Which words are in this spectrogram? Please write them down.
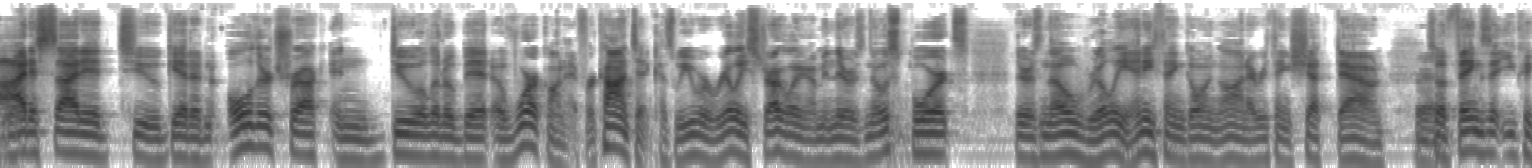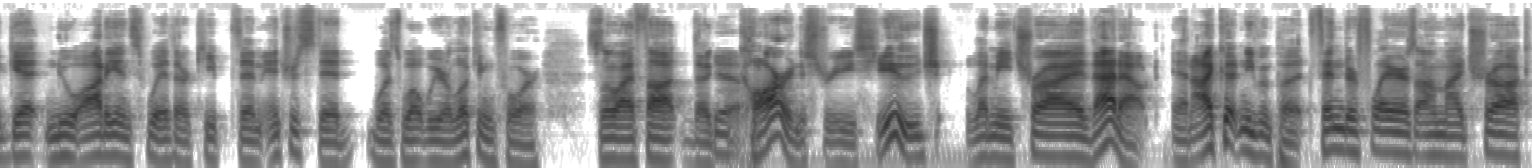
I decided to get an older truck and do a little bit of work on it for content because we were really struggling. I mean, there was no sports, there was no really anything going on. Everything shut down. Right. So things that you could get new audience with or keep them interested was what we were looking for. So I thought the Yeah. car industry is huge. Let me try that out. And I couldn't even put fender flares on my truck.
